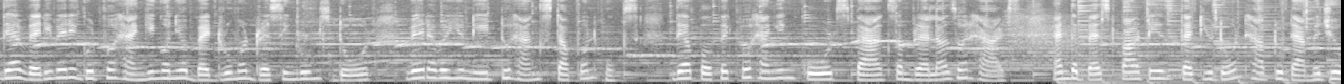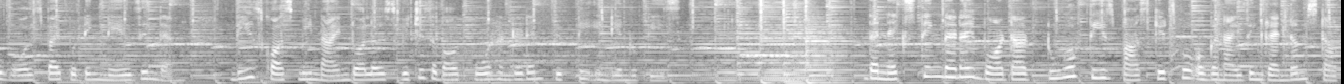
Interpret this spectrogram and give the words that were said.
They are very very good for hanging on your bedroom or dressing room's door wherever you need to hang stuff on hooks. They are perfect for hanging coats, bags, umbrellas or hats and the best part is that you don't have to damage your walls by putting nails in them. These cost me $9 which is about 450 Indian rupees. The next thing that I bought are two of these baskets for organizing random stuff.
